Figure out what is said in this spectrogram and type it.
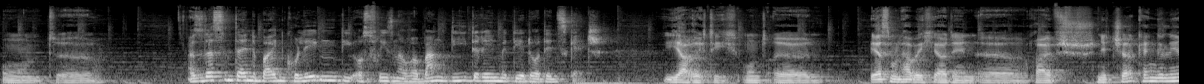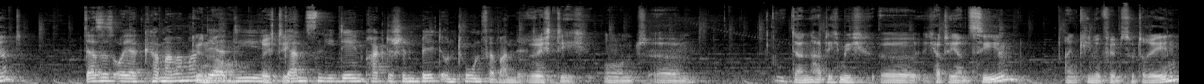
Und äh, also das sind deine beiden Kollegen, die Ostfriesen auf der Bank, die drehen mit dir dort den Sketch. Ja, richtig. Und äh, erstmal habe ich ja den äh, Ralf Schnitscher kennengelernt. Das ist euer Kameramann, genau, der die richtig. ganzen Ideen praktisch in Bild und Ton verwandelt. Richtig. Und ähm, dann hatte ich mich, äh, ich hatte ja ein Ziel, einen Kinofilm zu drehen.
